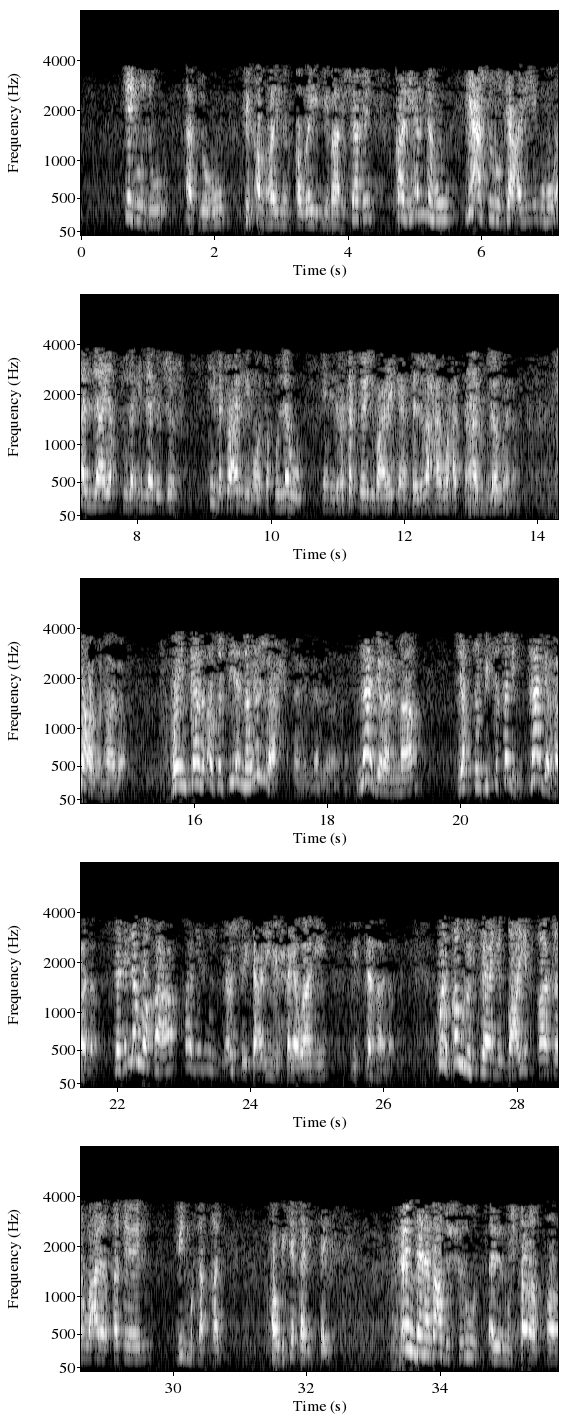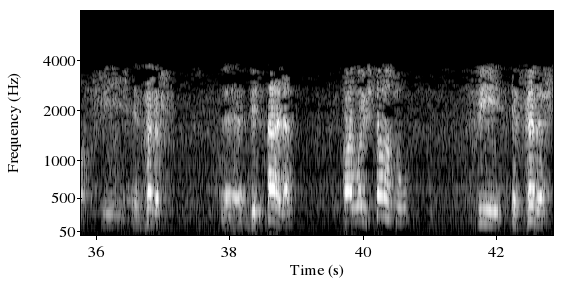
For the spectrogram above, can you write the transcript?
يجوز أكله في الأظهر من قولي الإمام الشافعي قال لأنه يعسر تعليمه ألا يقتل إلا بالجرح. كيف تعلمه؟ وتقول له يعني إذا مسكت يجب عليك أن تجرحه حتى آكله أنا. صعب هذا. وإن كان الأصل فيه أنه يجرح يعني نادرا ما يقتل بثقله. نادر هذا. لكن لو وقع قال يجوز لعسر تعليم الحيوان مثل هذا. والقول الثاني الضعيف قاسه على القتل بالمثقل. أو بثقل السيف عندنا بعض الشروط المشترطة في الذبح آه، بالآلة. قال ويشترط في الذبح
